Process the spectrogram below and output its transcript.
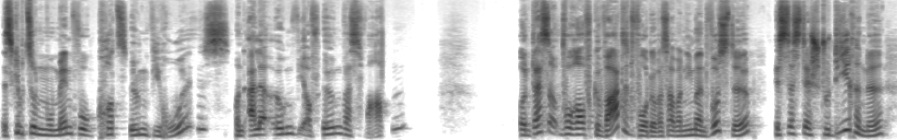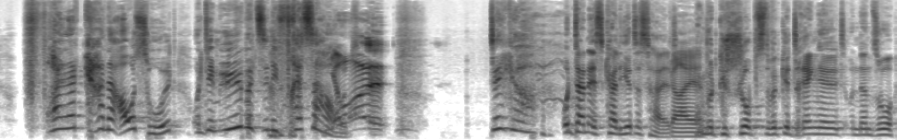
Es gibt so einen Moment, wo kurz irgendwie Ruhe ist und alle irgendwie auf irgendwas warten. Und das, worauf gewartet wurde, was aber niemand wusste, ist, dass der Studierende volle Kanne ausholt und dem übelst in die Fresse haut. Jawohl! Digga! Und dann eskaliert es halt. Geil. Dann wird geschubst, wird gedrängelt und dann so.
